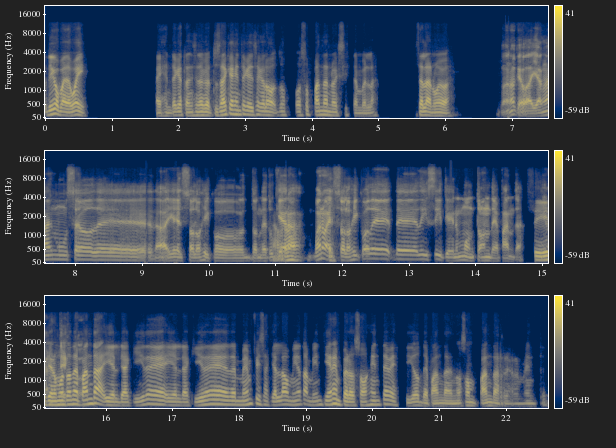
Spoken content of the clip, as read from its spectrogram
digo, by the way, hay gente que está diciendo que. Tú sabes que hay gente que dice que los osos pandas no existen, ¿verdad? Esa es la nueva. Bueno, que vayan al museo de, ahí, el zoológico, donde tú quieras. Bueno, el zoológico de, de, DC tiene un montón de pandas. Sí, tiene un montón de pandas. Y el de aquí de, y el de aquí de, de, Memphis, aquí al lado mío, también tienen, pero son gente vestidos de pandas, no son pandas realmente.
